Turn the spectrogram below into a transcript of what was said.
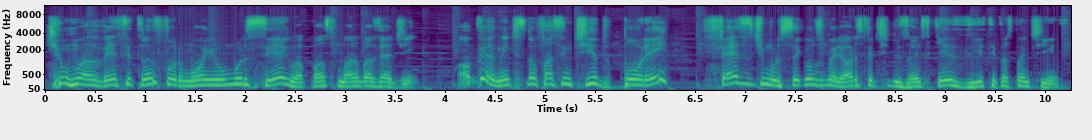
que uma vez se transformou em um morcego após fumar um baseadinho. Obviamente isso não faz sentido, porém, fezes de morcego é um dos melhores fertilizantes que existem para as plantinhas.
